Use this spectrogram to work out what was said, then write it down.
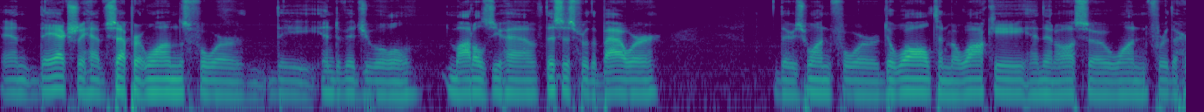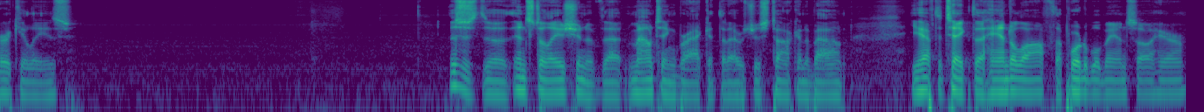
And they actually have separate ones for the individual models you have. This is for the Bauer there's one for DeWalt and Milwaukee, and then also one for the Hercules. This is the installation of that mounting bracket that I was just talking about. You have to take the handle off the portable bandsaw here.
